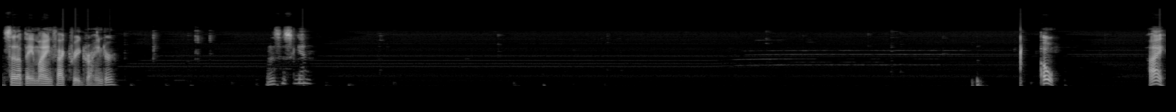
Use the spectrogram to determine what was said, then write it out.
set up a mine factory grinder. What is this again? Oh! Hi!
